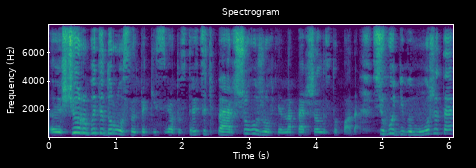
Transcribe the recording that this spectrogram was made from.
Е, Що робити дорослим таке свято з 31 жовтня на 1 листопада? Сьогодні ви можете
